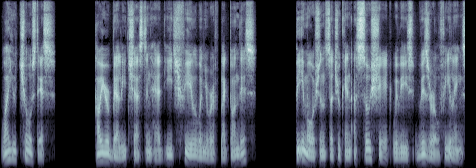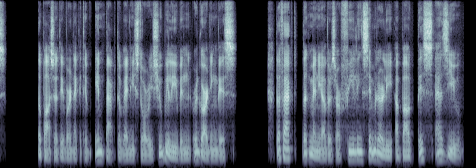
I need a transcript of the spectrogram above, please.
why you chose this, how your belly, chest, and head each feel when you reflect on this, the emotions that you can associate with these visceral feelings, the positive or negative impact of any stories you believe in regarding this, the fact that many others are feeling similarly about this as you,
